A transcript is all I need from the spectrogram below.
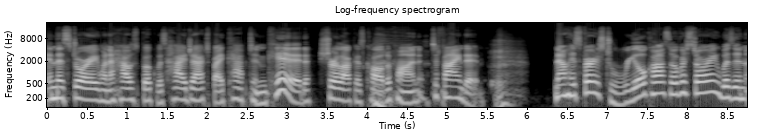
In this story, when a house book was hijacked by Captain Kidd, Sherlock is called upon to find it. Now, his first real crossover story was in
